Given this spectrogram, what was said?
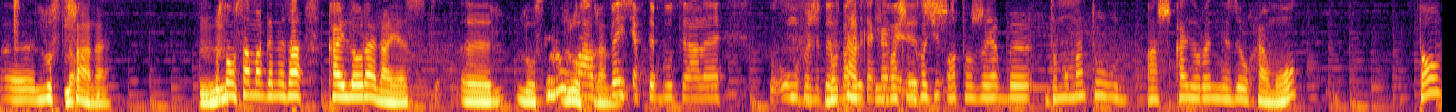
e, lustrzane. Mhm. Zresztą sama geneza Kylo Rena jest e, lust, Próba lustrem. wejścia w te buty, ale umówmy, że to No jest bardziej tak, taka, i właśnie wiesz, chodzi o to, że jakby do momentu, aż Kylo Ren nie zdjął hełmu, to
